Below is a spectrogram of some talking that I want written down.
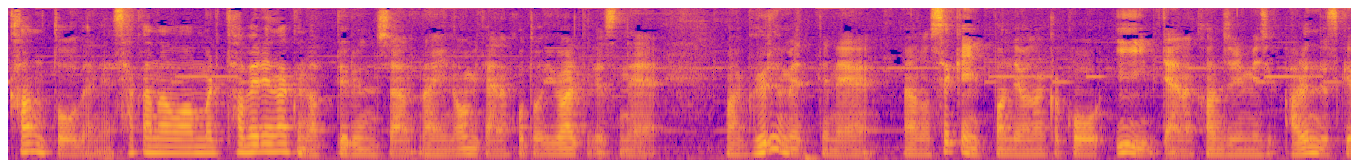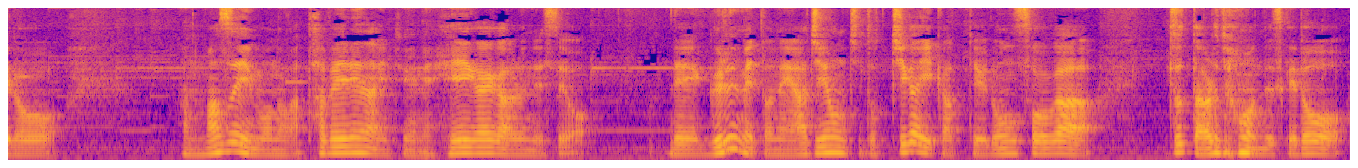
関東でね魚をあんまり食べれなくなってるんじゃないの？みたいなことを言われてですね。まあ、グルメってねあの世間一般ではなんかこういいみたいな感じのイメージがあるんですけどあのまずいものが食べれないというね弊害があるんですよ。でグルメとね味音痴どっちがいいかっていう論争がずっとあると思うんですけど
